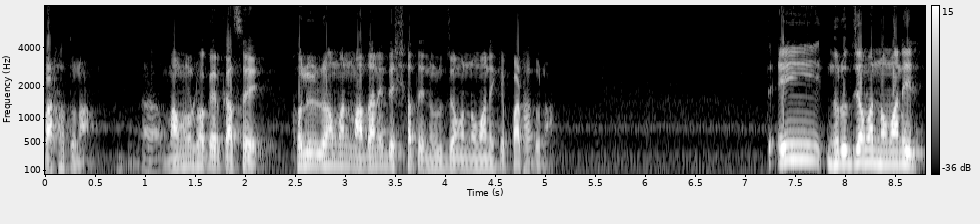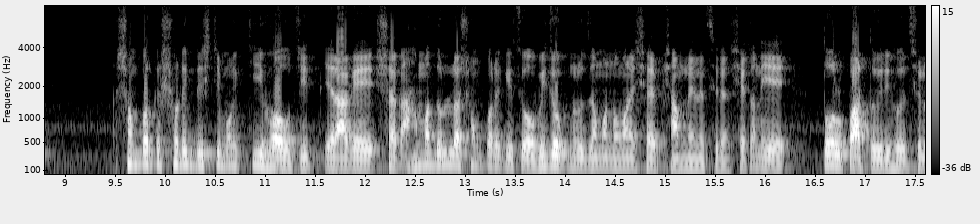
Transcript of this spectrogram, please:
পাঠাতো না। মামুনুল হকের কাছে খলিলুর রহমান মাদানিদের সাথে নুরুজ্জামান নোমানিকে পাঠাতো না। তো এই নুরুজ্জামান নোমানির সম্পর্কে সঠিক দৃষ্টিভঙ্গি কী হওয়া উচিত? এর আগে শেখ আহমদুল্লাহ সম্পর্কে কিছু অভিযোগ নুরুজ্জামান নোমানি সাহেব সামনে এনেছিলেন, সেটা নিয়ে তোলপাড় তৈরি হয়েছিল।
